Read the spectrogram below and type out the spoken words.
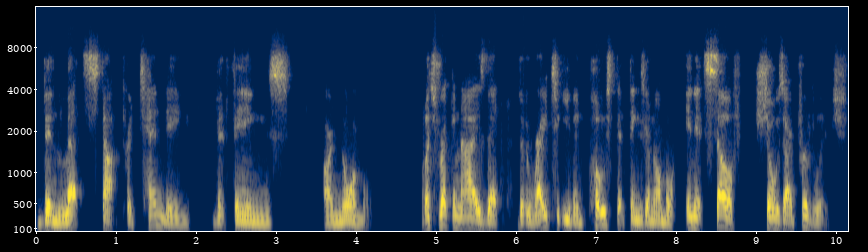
then let's stop pretending that things are normal. Let's recognize that the right to even post that things are normal in itself shows our privilege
